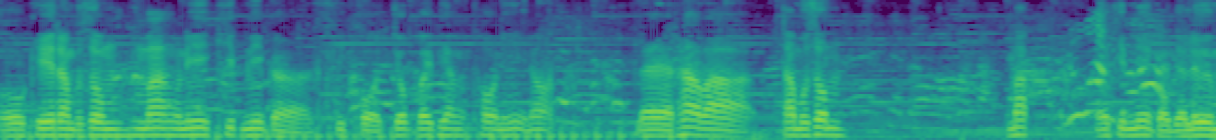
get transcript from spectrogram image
โอเคท่านผู้ชมมาวันนี้คลิปนี้ก็สิขอจบไว้เพียงเท่านี้เนาะและถ้าว่าท่านผู้ชมมักในคลิปนี้ก็อย่าลืม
